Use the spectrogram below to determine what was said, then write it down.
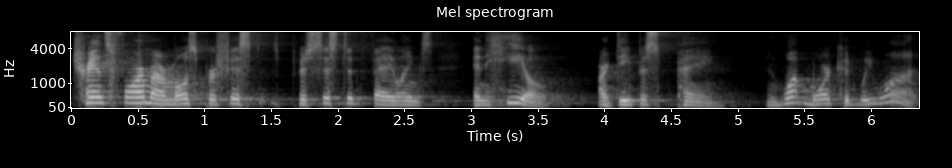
transform our most persistent failings, and heal our deepest pain. And what more could we want?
